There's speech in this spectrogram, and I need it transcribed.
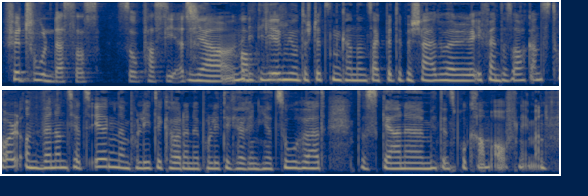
für tun, dass das so passiert. Ja, und wenn ich dich irgendwie unterstützen kann, dann sag bitte Bescheid, weil ich fände das auch ganz toll. Und wenn uns jetzt irgendein Politiker oder eine Politikerin hier zuhört, das gerne mit ins Programm aufnehmen.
